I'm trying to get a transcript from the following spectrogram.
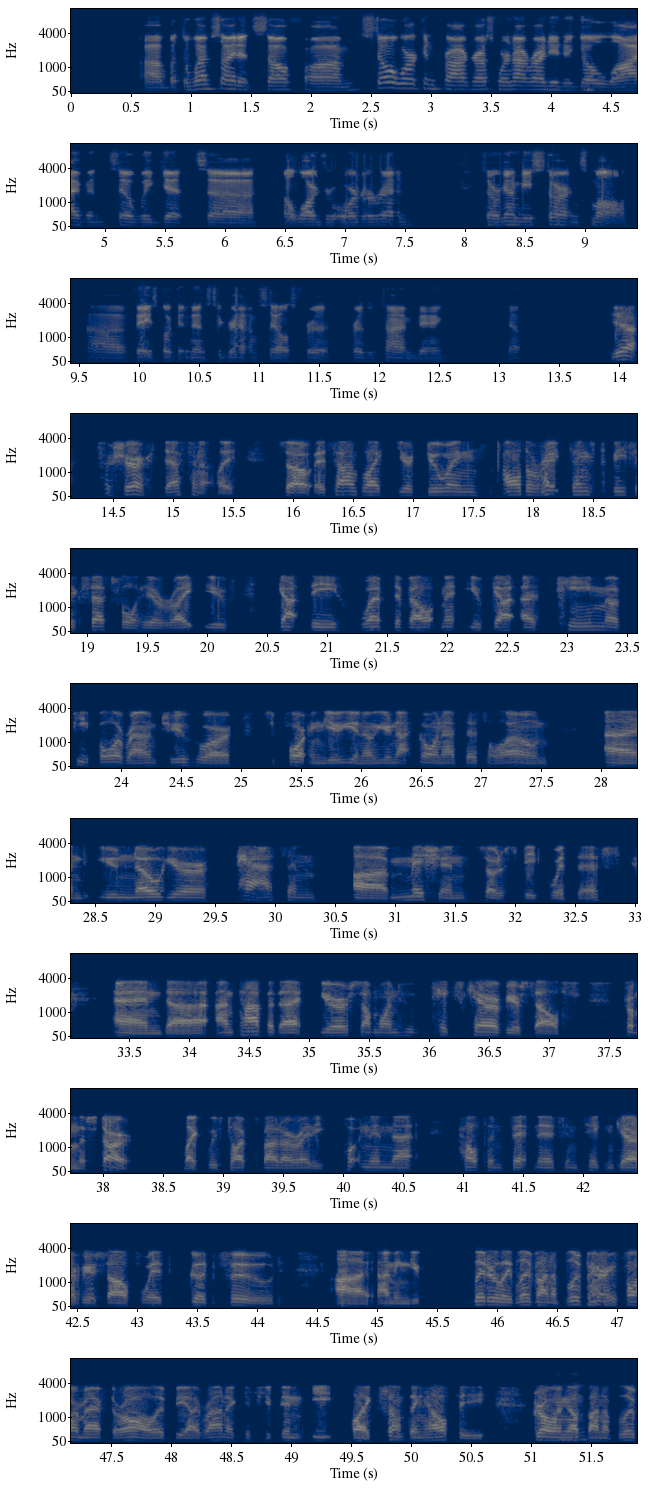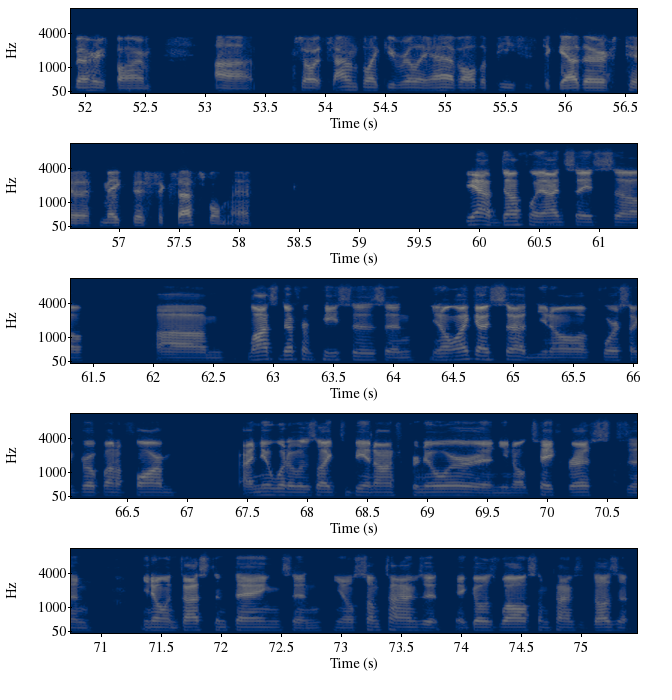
But the website itself, um, still a work in progress. We're not ready to go live until we get a larger order in. So we're going to be starting small, Facebook and Instagram sales for for the time being. Yeah. Yeah, for sure, definitely. So it sounds like you're doing all the right things to be successful here, right? You've got the web development, you've got a team of people around you who are supporting you. You know, you're not going at this alone, and you know your path and uh, mission, so to speak, with this. And uh, on top of that, you're someone who takes care of yourself from the start, like we've talked about already, putting in that health and fitness and taking care of yourself with good food. Uh, I mean, you literally live on a blueberry farm after all. It'd be ironic if you didn't eat like something healthy growing mm-hmm. up on a blueberry farm. Uh, so it sounds like you really have all the pieces together to make this successful, man. Yeah, definitely. I'd say so. Um, lots of different pieces. And, you know, like I said, you know, of course, I grew up on a farm. I knew what it was like to be an entrepreneur and, you know, take risks and, you know, invest in things. And, you know, sometimes it, it goes well, sometimes it doesn't.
